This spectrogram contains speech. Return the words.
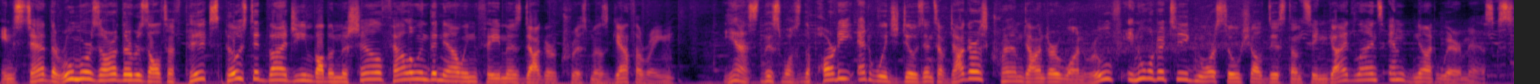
Instead, the rumors are the result of pics posted by Jim Bob and Michelle following the now infamous Duggar Christmas gathering. Yes, this was the party at which dozens of Duggars crammed under one roof in order to ignore social distancing guidelines and not wear masks.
